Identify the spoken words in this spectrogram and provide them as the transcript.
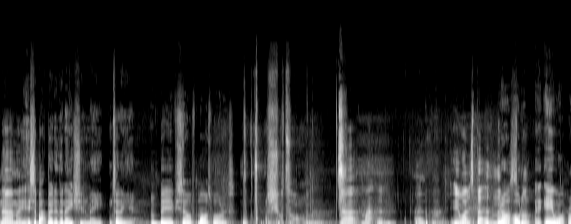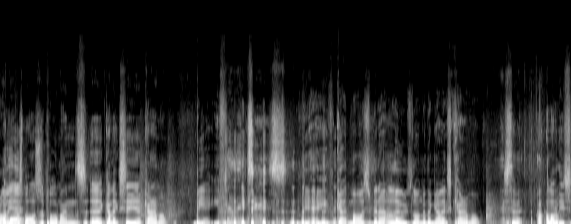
No, mate. It's a backbone of the nation, mate. I'm telling you. Behave yourself, Mars Boris. Shut up. no, Matt, uh, uh, anyway, it's better than the Right, rest. hold on. Hear what, A right? Mars bar is a poor man's uh, Galaxy uh, Caramel. Behave. it is. Behave. Ga- Mars has been out loads longer than Galaxy Caramel. It's the- I, I like these.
